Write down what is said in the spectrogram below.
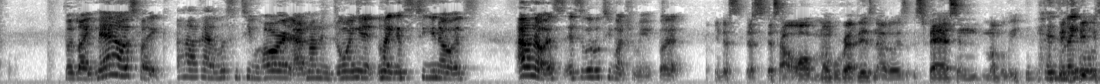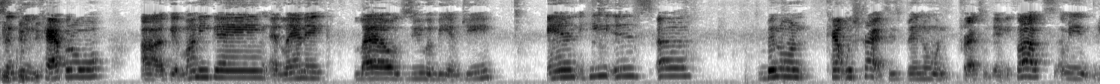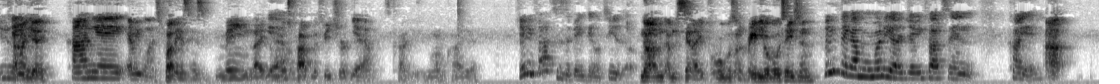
But like now, it's like, ah, I gotta listen too hard. I'm not enjoying it. Like, it's, too, you know, it's, I don't know, it's it's a little too much for me. But I mean, that's that's that's how all mumble rap is now. Though it's, it's fast and mumbly. His labels include Capitol, uh, Get Money Gang, Atlantic, Loud, Zoo, and BMG. And he is uh, been on countless tracks. He's been on tracks with Jamie Foxx. I mean, you name it. Kanye. Kanye, everyone. It's probably his, his main like Yeah. most popular feature. Yeah. It's Kanye. You remember Kanye? Jamie Foxx is a big deal too, though. No, I'm, I'm just saying like for who was on the radio rotation. Who do you think got more money out of Jamie Foxx and Kanye? I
